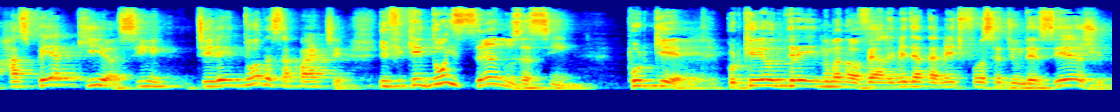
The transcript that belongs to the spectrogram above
raspei aqui, assim, tirei toda essa parte e fiquei dois anos assim. Por quê? Porque eu entrei numa novela imediatamente Força de um Desejo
